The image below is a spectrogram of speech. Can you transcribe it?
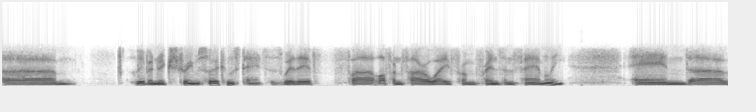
um, live in extreme circumstances where they're far, often far away from friends and family, and uh,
